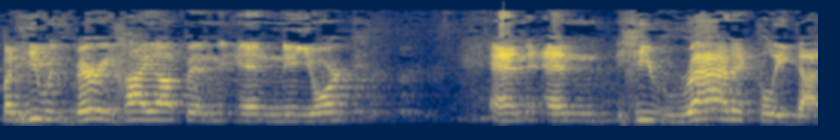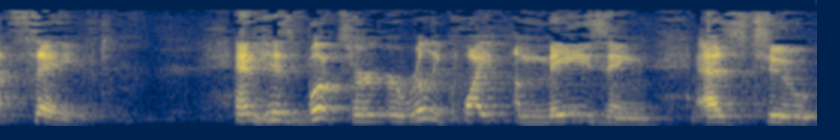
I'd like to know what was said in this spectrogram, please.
But he was very high up in, in New York and, and he radically got saved. And his books are, are really quite amazing as to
